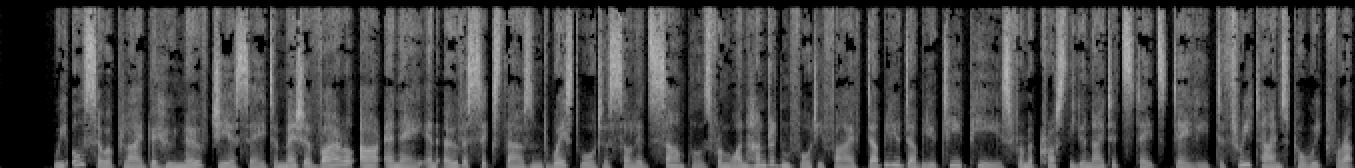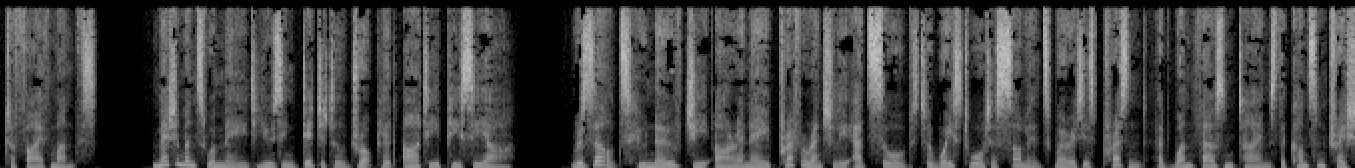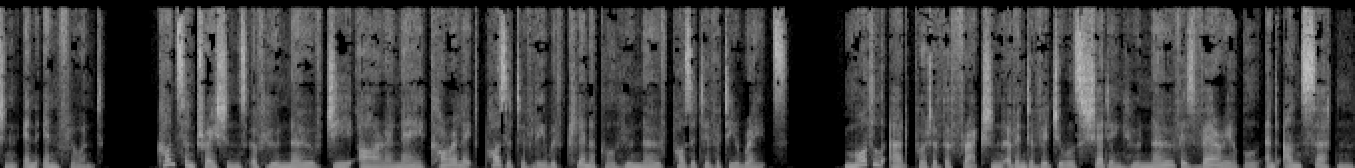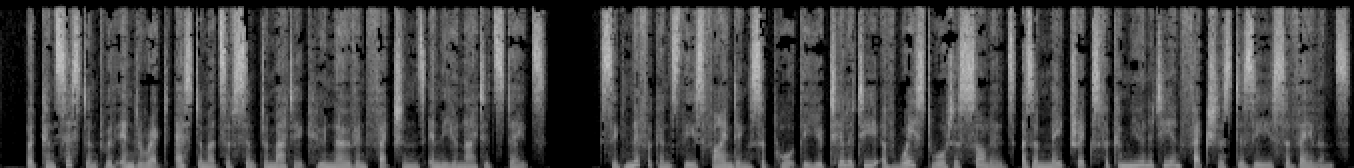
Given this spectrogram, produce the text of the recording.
We also applied the HUNOV GSA to measure viral RNA in over 6,000 wastewater solids samples from 145 WWTPs from across the United States daily to three times per week for up to five months. Measurements were made using digital droplet RT PCR. Results HUNOV gRNA preferentially adsorbs to wastewater solids where it is present at 1,000 times the concentration in influent. Concentrations of HUNOV gRNA correlate positively with clinical HUNOV positivity rates. Model output of the fraction of individuals shedding HUNOV is variable and uncertain, but consistent with indirect estimates of symptomatic HUNOV infections in the United States. Significance These findings support the utility of wastewater solids as a matrix for community infectious disease surveillance.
